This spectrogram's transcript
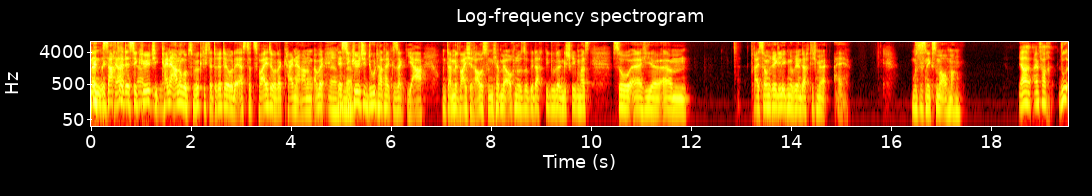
dann sagt Ja, halt der ja, Security, diese- keine Ahnung, ob es wirklich der dritte oder erst der zweite oder keine Ahnung, aber Ja, der ja. Security-Dude hat halt gesagt, ja. Und damit war ich raus. Und ich habe mir auch nur so gedacht, wie du dann geschrieben hast, so äh, hier, ähm, drei Songregel ignorieren, dachte ich mir, ey, muss das nächste Mal auch machen. Ja, einfach, du,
